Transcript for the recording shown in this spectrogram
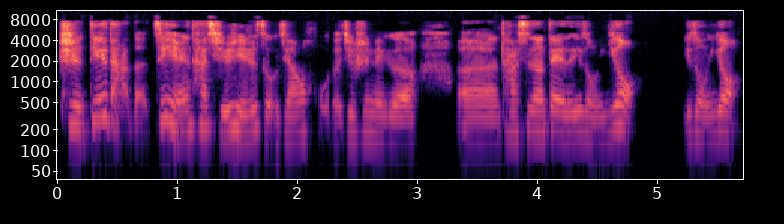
治跌打的，这些人他其实也是走江湖的，就是那个呃他身上带着一种药，一种药。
